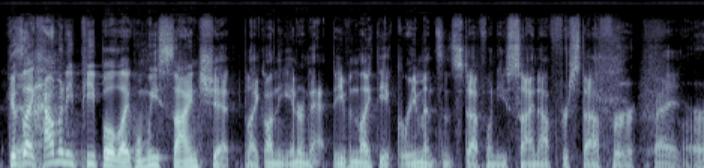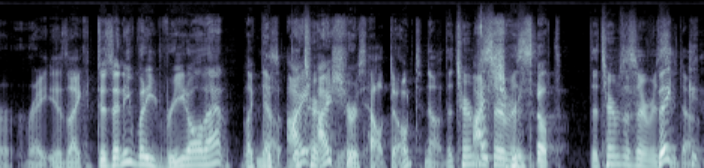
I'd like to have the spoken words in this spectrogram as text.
Because like how many people like when we sign shit like on the internet, even like the agreements and stuff when you sign up for stuff or Right. or right is like does anybody read all that? Like because the I I sure as hell don't. No, the terms I of service. don't. the terms of service They you don't.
